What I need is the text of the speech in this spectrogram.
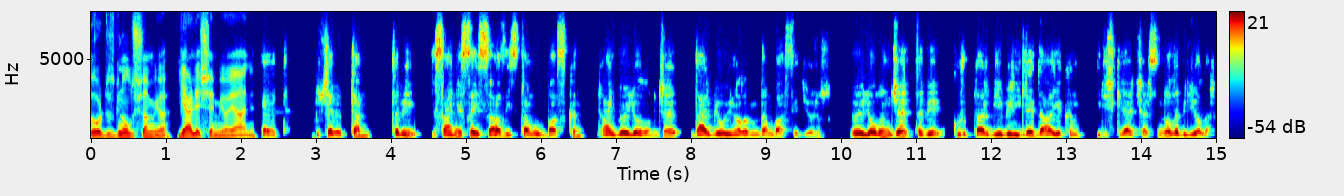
doğru düzgün oluşamıyor, yerleşemiyor yani. Evet. Bu sebepten tabii sahne sayısı az, İstanbul baskın. Hal böyle olunca dar bir oyun alanından bahsediyoruz. Böyle olunca tabii gruplar birbiriyle daha yakın ilişkiler içerisinde olabiliyorlar.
